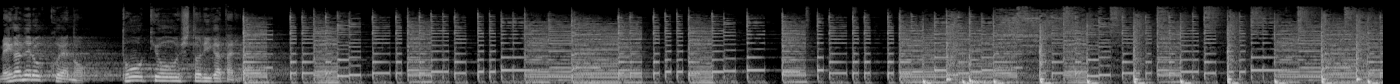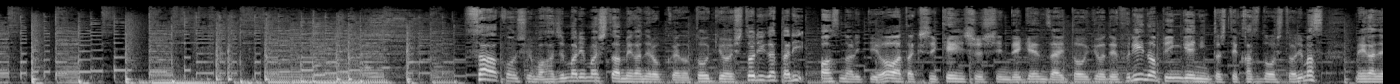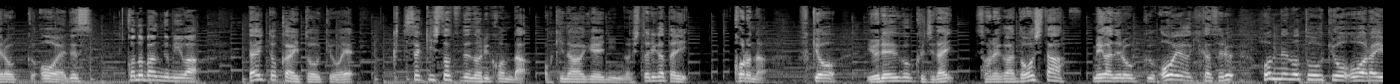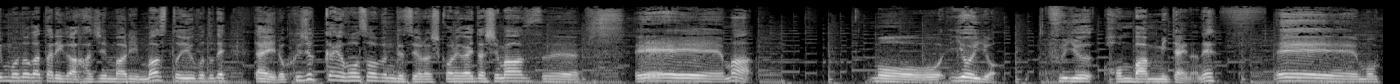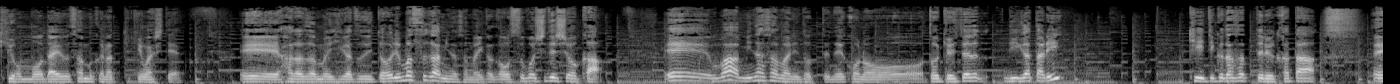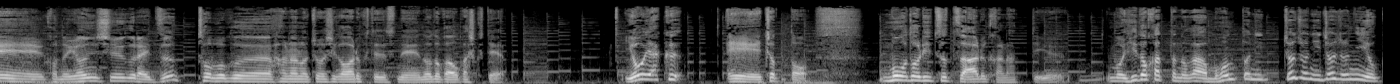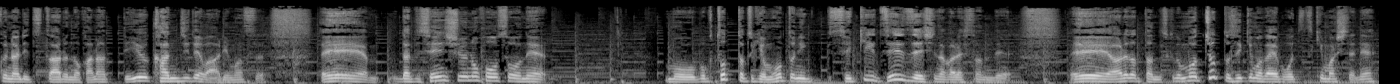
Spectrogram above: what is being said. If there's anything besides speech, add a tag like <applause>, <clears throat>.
メガネロックへの東京一人語りさあ、今週も始まりました。メガネロックへの東京一人語り。パーソナリティは私、県出身で現在東京でフリーのピン芸人として活動しております。メガネロック大江です。この番組は、大都会東京へ口先一つで乗り込んだ沖縄芸人の一人語り。コロナ、不況、揺れ動く時代。それがどうした？メガネロック大江が聞かせる本音の東京お笑い物語が始まります。ということで、第60回放送分です。よろしくお願いいたします。えー、まあ、もう、いよいよ、冬本番みたいなね。えー、もう気温もだいぶ寒くなってきまして、えー、肌寒い日が続いておりますが、皆様いかがお過ごしでしょうか？えー、まあ皆様にとってね、この、東京一人語り？聞いてくださってる方、えー、この4週ぐらいずっと僕、鼻の調子が悪くてですね、喉がおかしくて、ようやく、えー、ちょっと、戻りつつあるかなっていう。もうひどかったのが、もう本当に徐々に徐々に良くなりつつあるのかなっていう感じではあります。えー、だって先週の放送ね、もう僕撮った時はも本当に咳ぜいぜいしながらやってたんで、えー、あれだったんですけど、もうちょっと咳もだいぶ落ち着きましてね。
